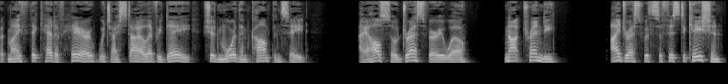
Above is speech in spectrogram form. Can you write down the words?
but my thick head of hair, which I style every day, should more than compensate. I also dress very well. Not trendy. I dress with sophistication.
